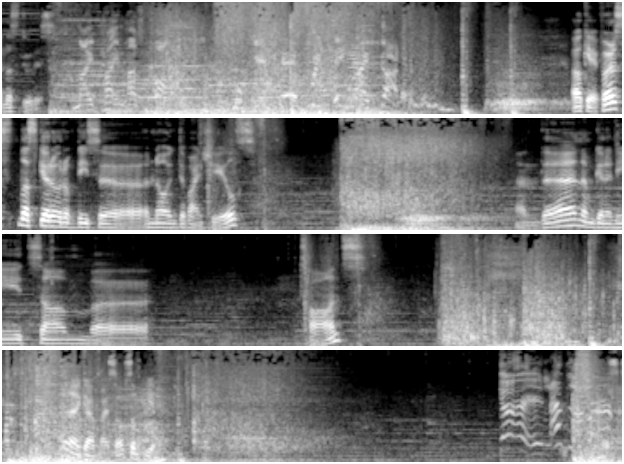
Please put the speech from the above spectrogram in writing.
Let's do this. My time has come to get everything I've got. Okay, first let's get out of these uh, annoying divine shields. And then I'm gonna need some uh, taunts. And I got myself some healing.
